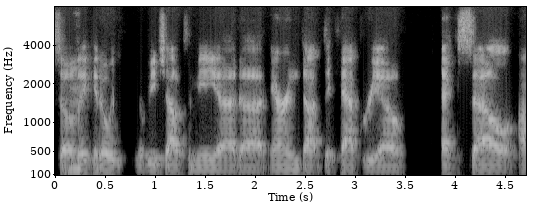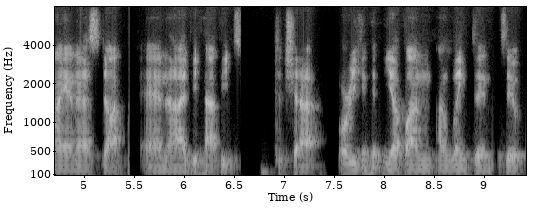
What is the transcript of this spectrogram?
So mm-hmm. they could always reach out to me at uh, aaron.dicaprio and I'd be happy to, to chat. Or you can hit me up on on LinkedIn too.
